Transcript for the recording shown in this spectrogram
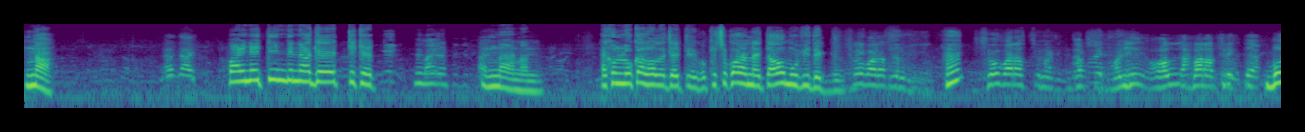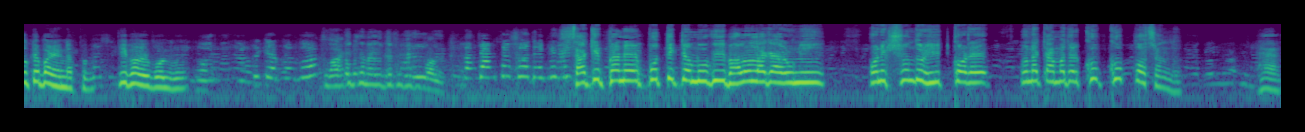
না। পাই নাই তিন দিন আগে টিকিট না না না। এখন লোকাল হলে যাইতে হইব। কিছু করার নাই তাও মুভি দেখব? হ্যাঁ? মানে? বলতে পারি না তো। কীভাবে বলব। সাকিব খানের প্রত্যেকটা মুভি ভালো লাগে আর উনি অনেক সুন্দর হিট করে। ওনাকে আমাদের খুব খুব পছন্দ। হ্যাঁ।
